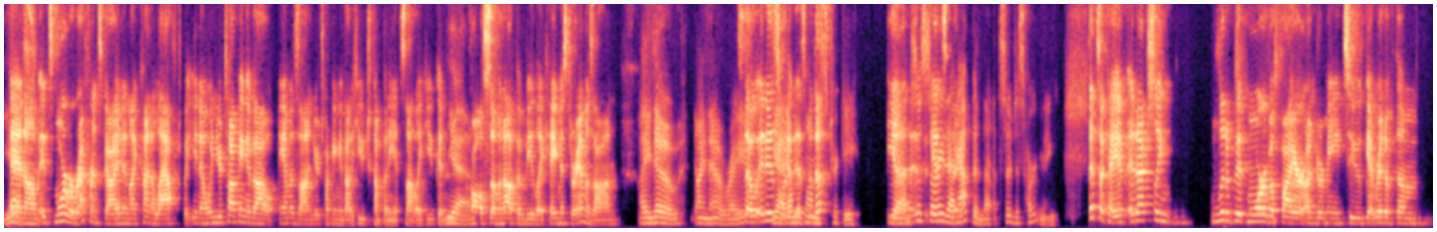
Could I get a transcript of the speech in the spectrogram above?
Yes. and um, it's more of a reference guide and i kind of laughed but you know when you're talking about amazon you're talking about a huge company. It's not like you can yeah. call someone up and be like hey mr amazon. I know. I know right? So it is yeah, what Amazon is but that's tricky yeah, yeah I'm so sorry that happened. That's so disheartening. That's okay. It, it actually lit a bit more of a fire under me to get rid of them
